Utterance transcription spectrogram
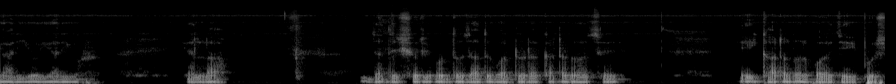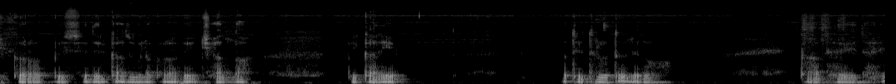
يا علي يا علي يا الله যাদের শরীর মধ্যে জাদু বান্ডটা কাটানো আছে এই কাটানোর পরে যে এই বশীকরণ বিচ্ছেদের কাজগুলো করাবে ইনশাল্লাহ বিকারি অতি দ্রুত যেন কাজ হয়ে যায়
